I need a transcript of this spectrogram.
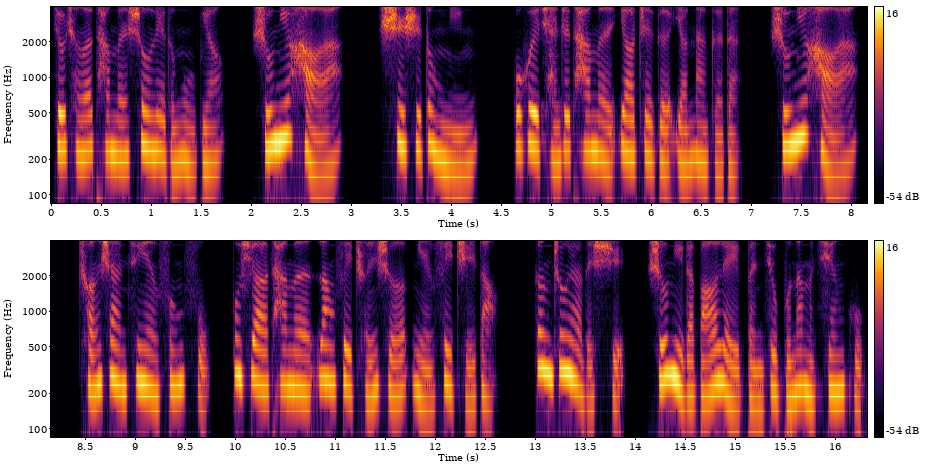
就成了他们狩猎的目标。熟女好啊，世事洞明，不会缠着他们要这个要那个的。熟女好啊，床上经验丰富。不需要他们浪费唇舌免费指导，更重要的是，熟女的堡垒本就不那么坚固，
